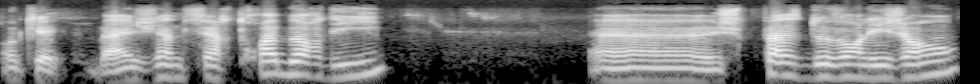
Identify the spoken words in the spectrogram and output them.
Ok, bah, je viens de faire trois birdies. Euh, je passe devant les gens.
